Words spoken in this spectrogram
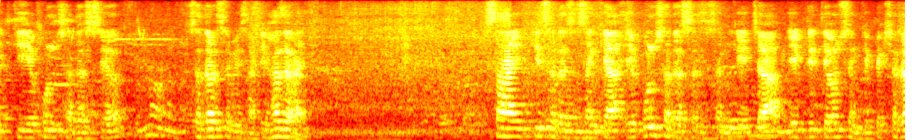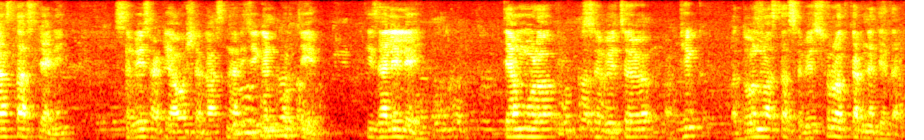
इतकी एकूण सदस्य सदर सभेसाठी हजर आहे सहा इतकी सदस्य संख्या एकूण सदस्य संख्येच्या एक द्वितीयांश संख्येपेक्षा जास्त असल्याने सभेसाठी आवश्यक असणारी जी गणपूर्ती आहे ती झालेली आहे. त्यामुळं सभेचं ठीक दोन वाजता सभेत सुरुवात करण्यात येत आहे.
